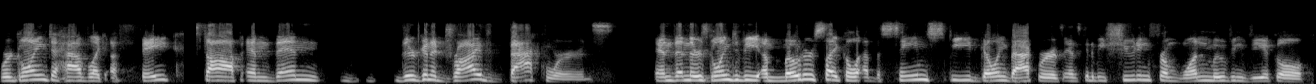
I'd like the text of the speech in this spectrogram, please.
we're going to have like a fake stop, and then they're going to drive backwards, and then there's going to be a motorcycle at the same speed going backwards, and it's going to be shooting from one moving vehicle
